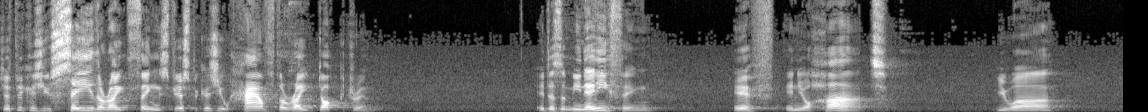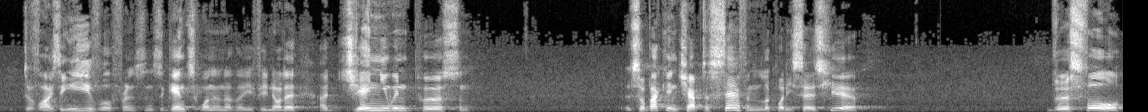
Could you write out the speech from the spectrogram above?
just because you say the right things, just because you have the right doctrine, it doesn't mean anything if in your heart you are devising evil, for instance, against one another, if you're not a, a genuine person. So, back in chapter 7, look what he says here. Verse 4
